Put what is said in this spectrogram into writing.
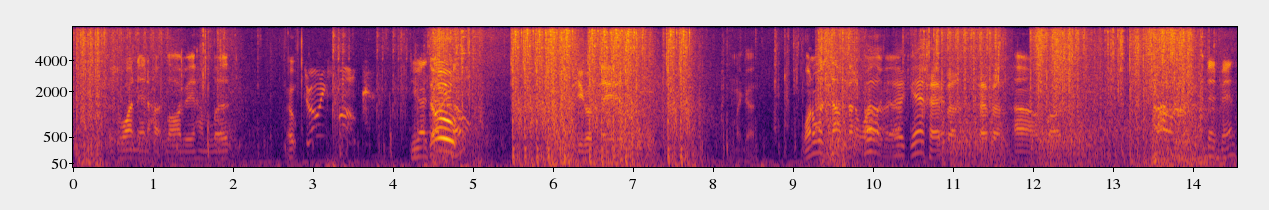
There's one in hut lobby. I'm lit. Throwing smoke. Do you guys No! have health? He got naded. Oh my god. One was down vent a while Well, ago. again. Heaven, heaven. Oh, fuck. I'm dead vent.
